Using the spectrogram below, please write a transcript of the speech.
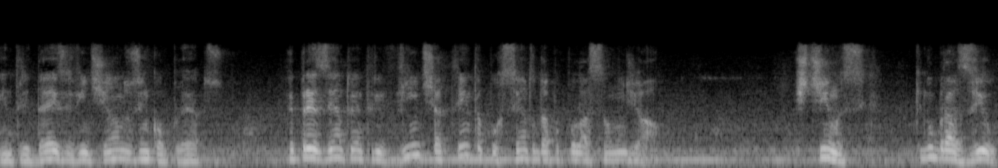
entre 10 e 20 anos incompletos representam entre 20 a 30% da população mundial. Estima-se que no Brasil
